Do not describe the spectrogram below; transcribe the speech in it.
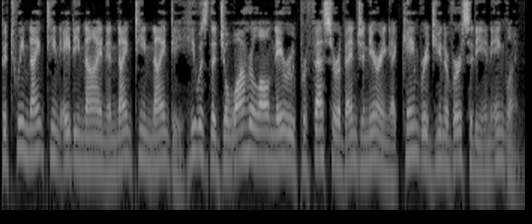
Between 1989 and 1990 he was the Jawaharlal Nehru Professor of Engineering at Cambridge University in England.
